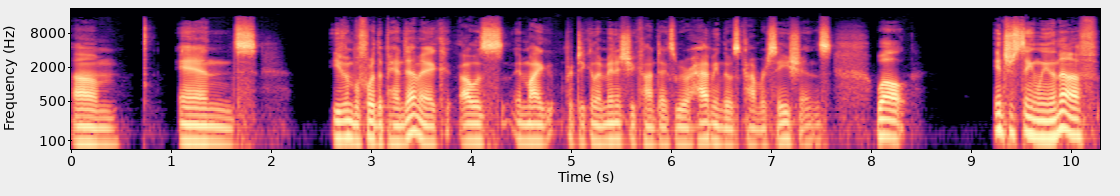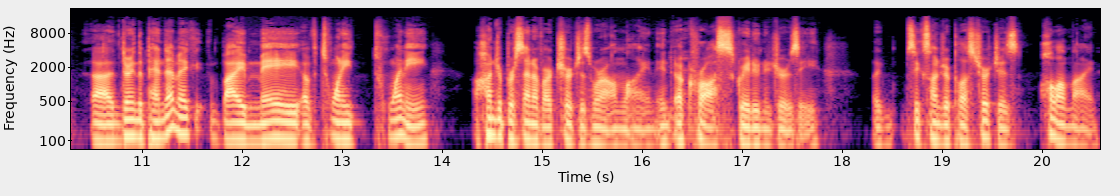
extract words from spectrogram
um, and even before the pandemic, I was in my particular ministry context, we were having those conversations. Well, interestingly enough, uh, during the pandemic, by May of 2020, 100% of our churches were online in, across greater New Jersey. Like 600 plus churches, all online.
